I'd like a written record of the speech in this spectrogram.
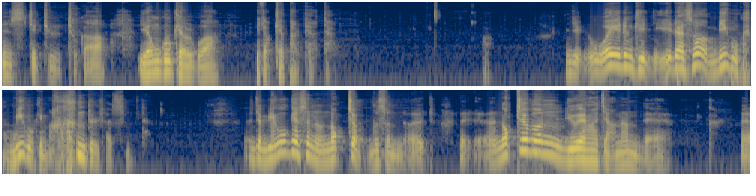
Institute가 연구 결과 이렇게 발표했다. 이제 왜 이런 게 이래서 미국 미국이 막 흔들렸습니다. 이제 미국에서는 녹즙 무슨 어, 녹즙은 유행하지 않았는데 예,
